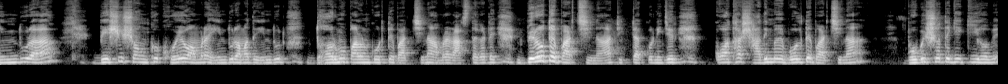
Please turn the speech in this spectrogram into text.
হিন্দুরা বেশি সংখ্যক হয়েও আমরা হিন্দুরা, আমাদের হিন্দুর ধর্ম পালন করতে পারছি না, আমরা রাস্তাঘাটে বেরোতে পারছি না, ঠিকঠাক করে নিজের কথা স্বাধীনভাবে বলতে পারছি না, ভবিষ্যতে গিয়ে কি হবে?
